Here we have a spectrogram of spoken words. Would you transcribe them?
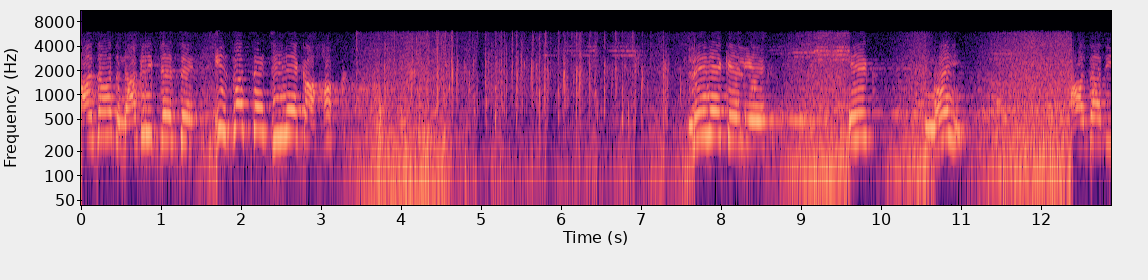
आज़ाद नागरिक जैसे इज़्ज़त से जीने का हक। लेने के लिए एक नई आज़ादी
